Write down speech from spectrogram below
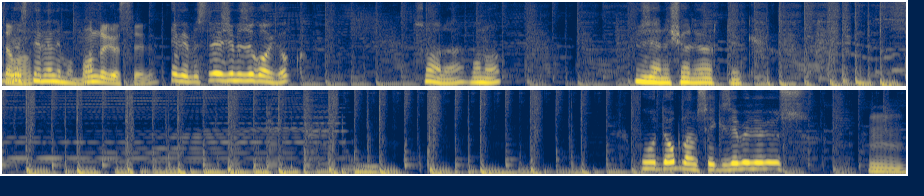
Tamam. Gösterelim onu. Onu da gösterelim. Şefim streçimizi koyduk. Sonra bunu üzerine şöyle örttük. Bu toplam 8'e bölüyoruz. Hmm.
